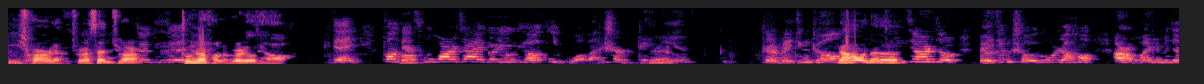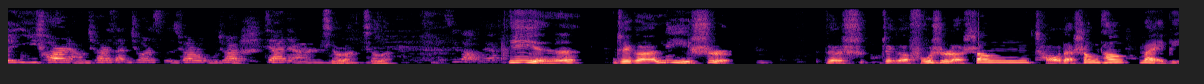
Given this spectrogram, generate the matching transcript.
一圈、两圈、三圈，对对对，中间放两根油条，对，放点葱花，加一根油条，一裹完事儿，给您。这是北京城，然后呢？中间就北京首都，然后二环什么就一圈、两圈、三圈、四圈、五圈，加点儿。行了，行了。伊尹这个立世的是这个服侍了商朝的商汤、外丙、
